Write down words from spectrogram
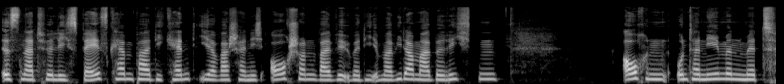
ist natürlich Space Camper. Die kennt ihr wahrscheinlich auch schon, weil wir über die immer wieder mal berichten. Auch ein Unternehmen mit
